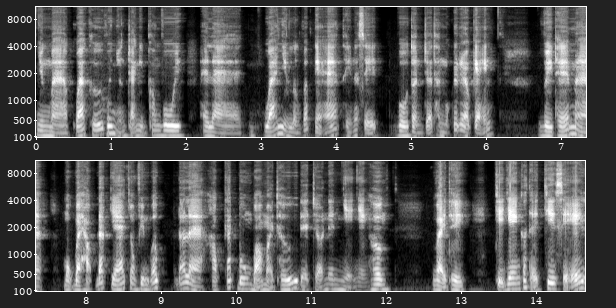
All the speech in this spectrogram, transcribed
Nhưng mà quá khứ với những trải nghiệm không vui hay là quá nhiều lần vấp ngã thì nó sẽ vô tình trở thành một cái rào cản. Vì thế mà một bài học đắt giá trong phim Up đó là học cách buông bỏ mọi thứ để trở nên nhẹ nhàng hơn. Vậy thì chị Giang có thể chia sẻ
